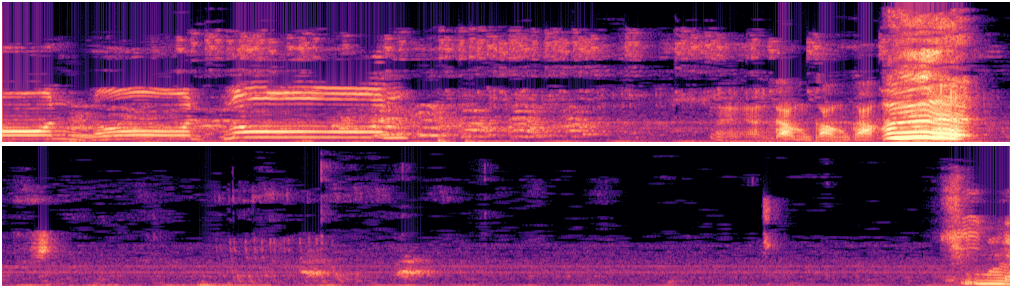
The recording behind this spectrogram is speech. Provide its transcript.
อนนอนนอนกำกำกำเออขี้แต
